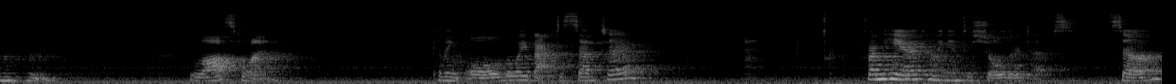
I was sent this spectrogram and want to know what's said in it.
Mm-hmm. Last one. Coming all the way back to center. From here, coming into shoulder dips. So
